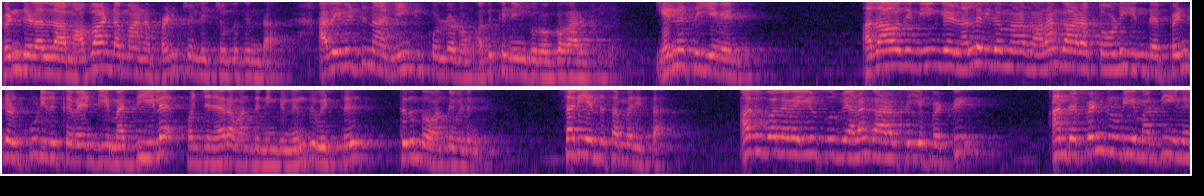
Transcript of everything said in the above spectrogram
பெண்கள் எல்லாம் அபாண்டமான பழிச்சொல்லை சொல்லுகின்றார். அதை விட்டு நான் நீங்கிக் கொள்ளணும். அதுக்கு நீங்க ஒரு உபகாரம் செய்ய என்ன செய்ய வேண்டும்? அதாவது நீங்கள் நல்ல விதமாக அலங்காரத்தோடு இந்த பெண்கள் கூடியிருக்க வேண்டிய மத்தியில கொஞ்ச நேரம் வந்து நீங்கள் நின்று விட்டு திரும்ப வந்து விடுங்கள். சரி என்று சம்மதித்தார். அதுபோலவே யூசுப் அலங்காரம் செய்யப்பட்டு அந்த பெண்களுடைய மத்தியிலே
